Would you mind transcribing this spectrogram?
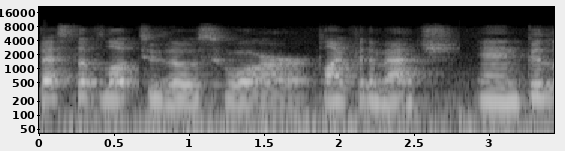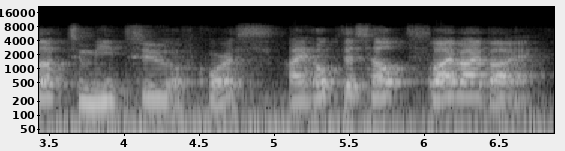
best of luck to those who are applying for the match. And good luck to me too, of course. I hope this helped. Bye bye bye.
